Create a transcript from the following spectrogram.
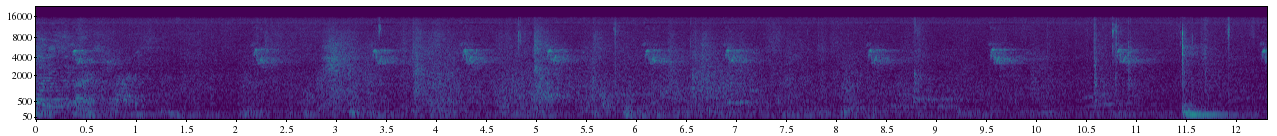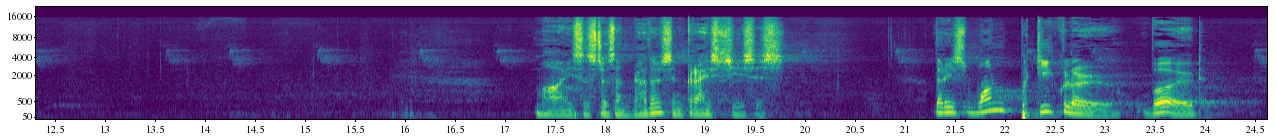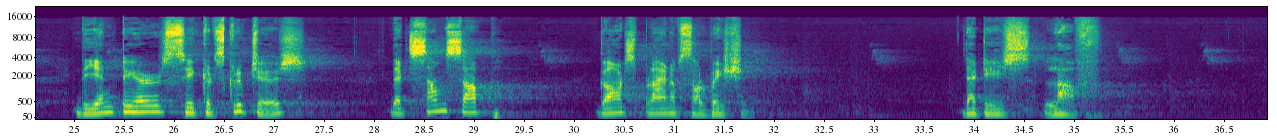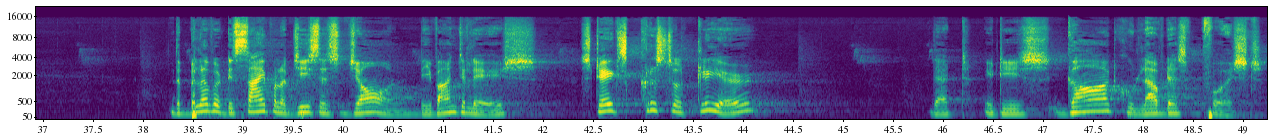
My sisters and brothers in Christ Jesus, there is one particular word, the entire sacred scriptures, that sums up God's plan of salvation. That is love. The beloved disciple of Jesus, John, the evangelist, states crystal clear that it is God who loved us first.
